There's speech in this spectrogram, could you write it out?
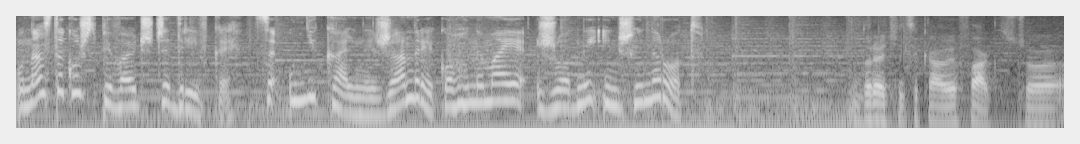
У нас також співають щедрівки. Це унікальний жанр, якого не має жодний інший народ. До речі, цікавий факт, що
